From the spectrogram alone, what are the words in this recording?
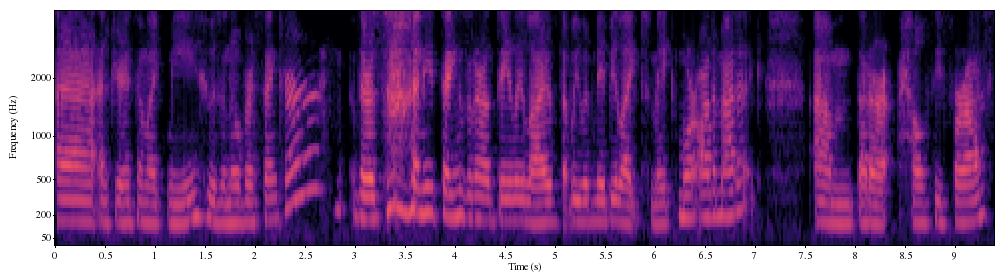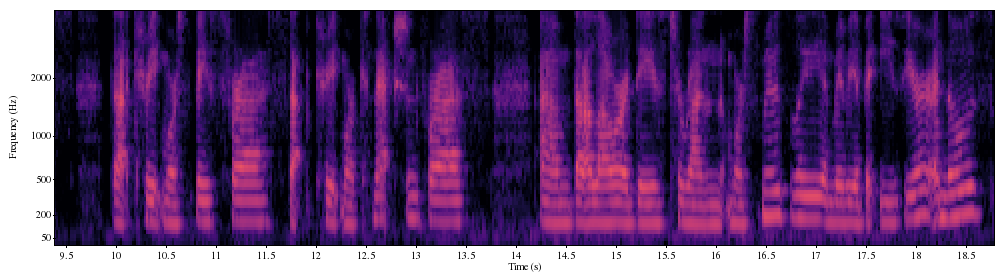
uh, and if you're anything like me who's an overthinker there's so many things in our daily lives that we would maybe like to make more automatic um, that are healthy for us that create more space for us that create more connection for us um, that allow our days to run more smoothly and maybe a bit easier. And those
